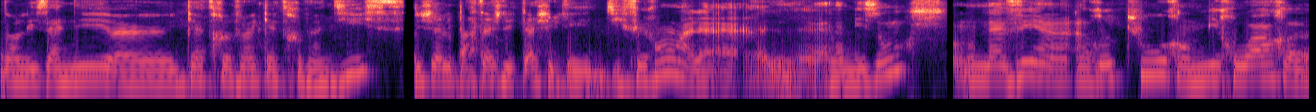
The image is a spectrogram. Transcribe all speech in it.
dans les années 80-90. Euh, Déjà, le partage des tâches était différent à la, à la maison. On avait un, retour en miroir euh,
